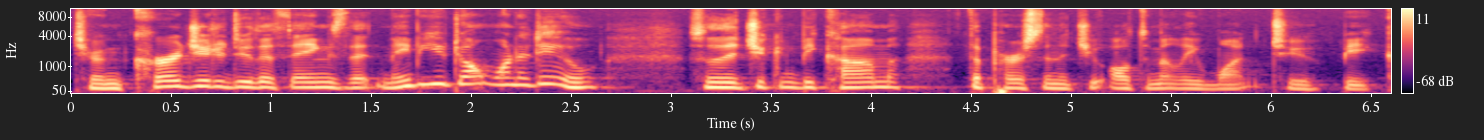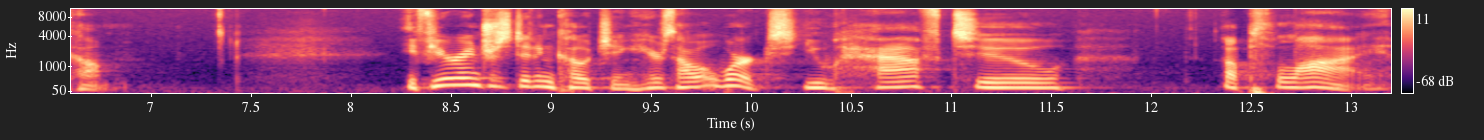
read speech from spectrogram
to encourage you to do the things that maybe you don't want to do so that you can become the person that you ultimately want to become. If you're interested in coaching, here's how it works you have to apply.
